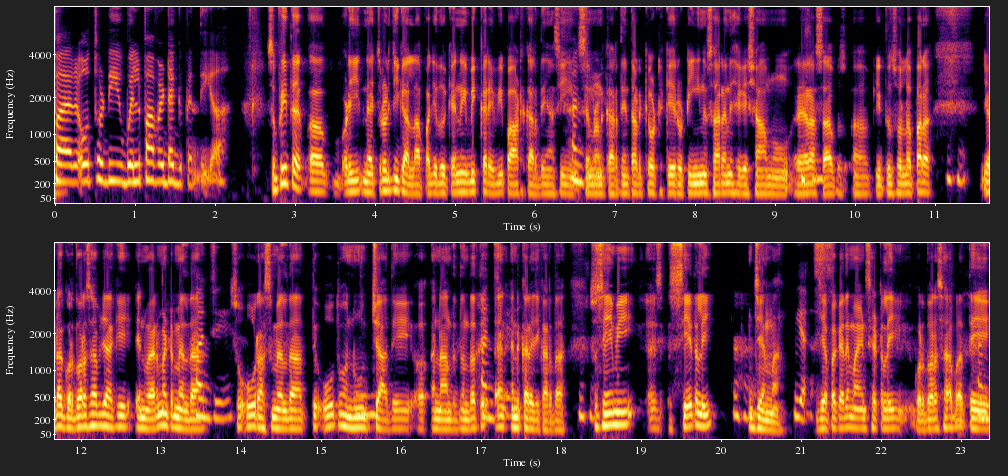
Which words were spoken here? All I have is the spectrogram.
ਪਰ ਉਹ ਤੁਹਾਡੀ ਵਿਲ ਪਾਵਰ ਡਿੱਗ ਪੈਂਦੀ ਆ। ਸੁਪ੍ਰੀਤ ਬੜੀ ਨੈਚੁਰਲ ਜੀ ਗੱਲ ਆਪਾਂ ਜਦੋਂ ਕਹਿੰਦੇ ਵੀ ਘਰੇ ਵੀ ਪਾਠ ਕਰਦੇ ਆਂ ਅਸੀਂ ਸਿਮਰਨ ਕਰਦੇ ਆਂ ਤੜਕੇ ਉੱਠ ਕੇ ਰੁਟੀਨ ਸਾਰਿਆਂ ਦੇ ਹੈਗੇ ਸ਼ਾਮ ਨੂੰ ਰਹਿਰਾ ਸਾਹਿਬ ਕੀਰਤਨ ਸੋਲਾ ਪਰ ਜਿਹੜਾ ਗੁਰਦੁਆਰਾ ਸਾਹਿਬ ਜਾ ਕੇ এনवायरमेंट ਮਿਲਦਾ ਸੋ ਉਹ ਰਸ ਮਿਲਦਾ ਤੇ ਉਹ ਤੁਹਾਨੂੰ ਜ਼ਿਆਦਾ ਆਨੰਦ ਦਿੰਦਾ ਤੇ ਇਨਕਰੇਜ ਕਰਦਾ। ਸੋ ਸੇਮ ਹੀ ਸਿਹਤ ਲਈ Uh-huh. ਜਿਮ ਜੇ ਆਪਾਂ ਕਹਿੰਦੇ ਮਾਈਂਡ ਸੈਟ ਲਈ ਗੁਰਦੁਆਰਾ ਸਾਹਿਬ ਆ ਤੇ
